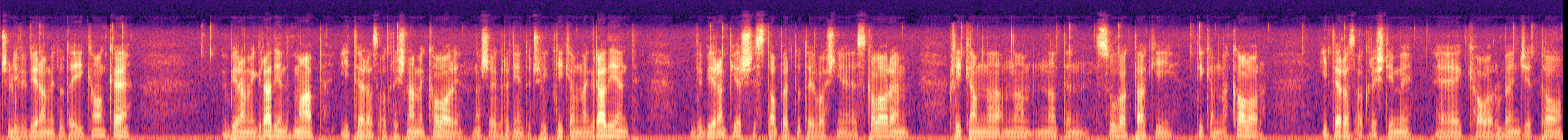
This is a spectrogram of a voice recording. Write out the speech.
czyli wybieramy tutaj ikonkę, wybieramy gradient map i teraz określamy kolory naszego gradientu, czyli klikam na gradient, wybieram pierwszy stoper tutaj właśnie z kolorem, klikam na, na, na ten suwak taki, klikam na kolor i teraz określimy e, kolor. Będzie to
